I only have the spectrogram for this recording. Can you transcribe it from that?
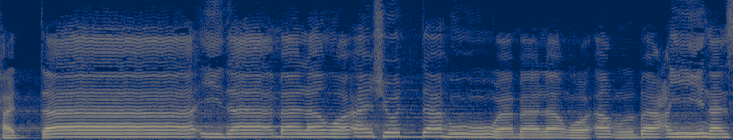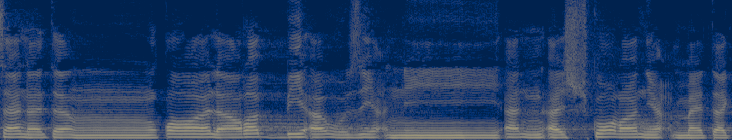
حتى إذا بلغ أشده وبلغ أربعين سنة قال رب أوزعني أن أشكر نعمتك.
